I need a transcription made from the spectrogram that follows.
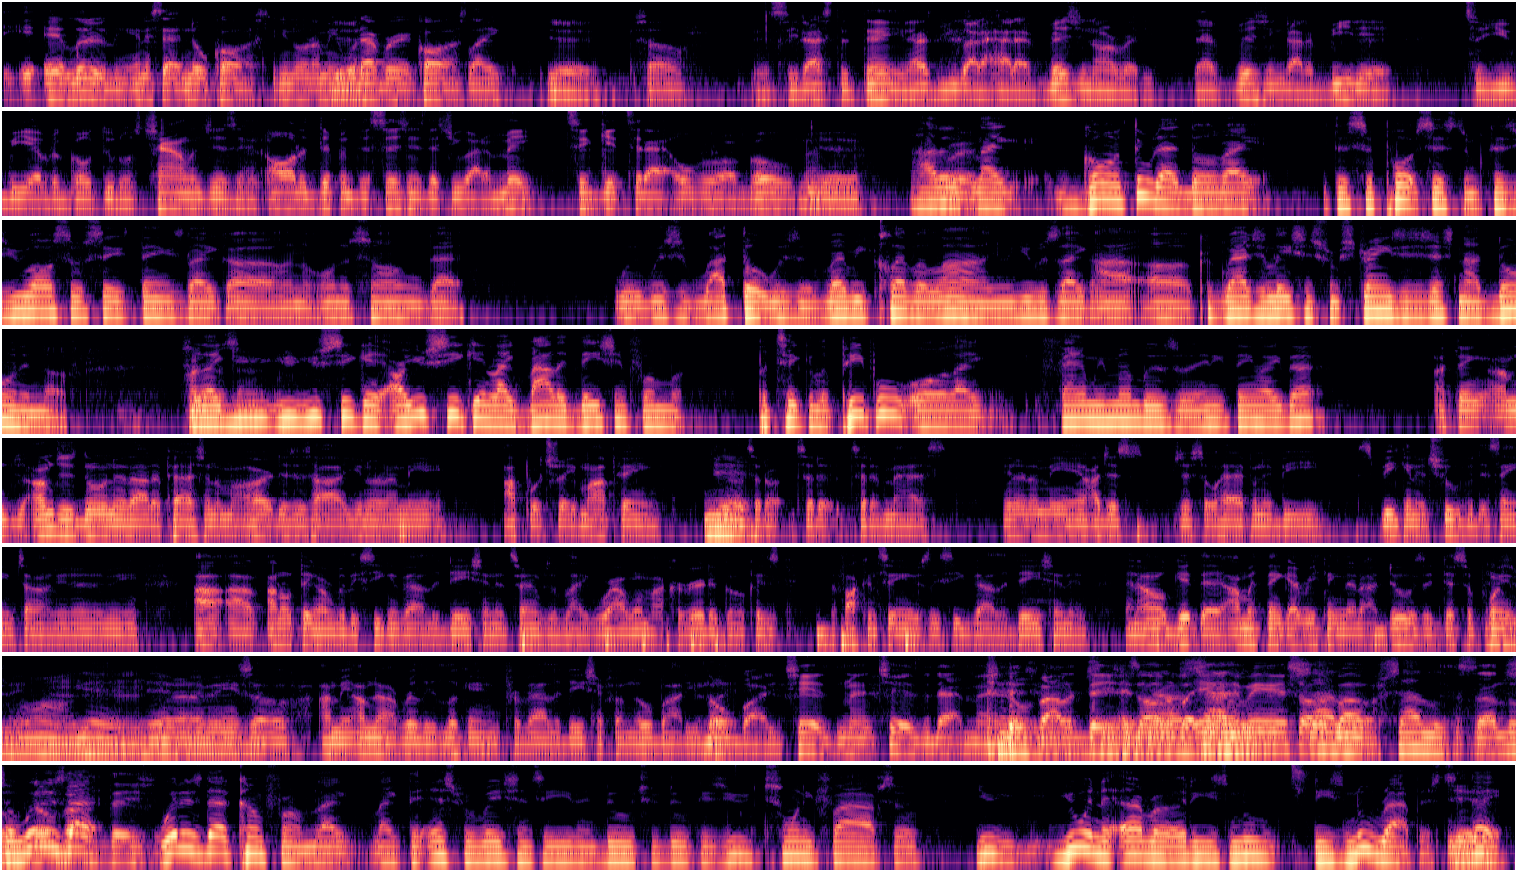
it, it literally, and it's at no cost. You know what I mean? Yeah. Whatever it costs. Like Yeah. so. And see, that's the thing. That's you gotta have that vision already. That vision gotta be there to you be able to go through those challenges and all the different decisions that you gotta make to get to that overall goal, man. Yeah. How did Right. like going through that though, right? The support system, because you also say things like uh, on the, on the song that, which I thought was a very clever line. You was like, uh, uh, "Congratulations from strangers, is just not doing enough." So like you, you you seeking are you seeking like validation from particular people or like family members or anything like that? I think I'm I'm just doing it out of passion of my heart. This is how you know what I mean. I portray my pain, you Yeah. know, to the to the to the mass. You know what I mean? And I just just so happen to be speaking the truth at the same time. You know what I mean? I I, I don't think I'm really seeking validation in terms of like where I want my career to go. Because if I continuously seek validation and, and I don't get that, I'm gonna think everything that I do is a disappointment. Wrong, yeah, mm-hmm. yeah. You know what I mean? So I mean, I'm not really looking for validation from nobody. but Nobody. Cheers, man. Cheers to that, man. No validation. It's all you know about- what I'm I mean, it's all salute, about- salute. Salute. So where No does that where does that come from? Like like the inspiration to even do what you do? Because you 25, so you you in the era of these new these new rappers Yeah. today.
